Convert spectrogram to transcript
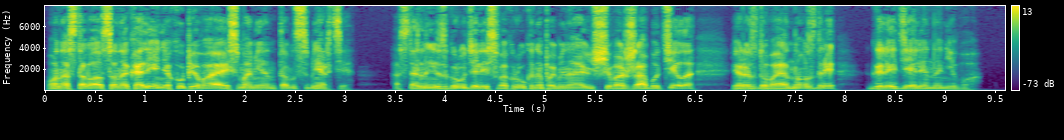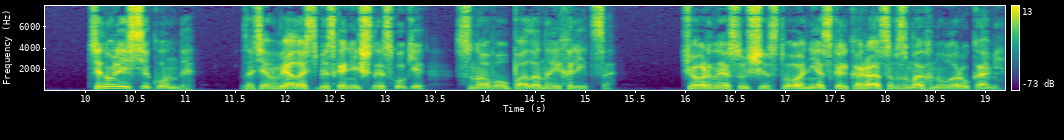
Он оставался на коленях, упиваясь моментом смерти. Остальные сгрудились вокруг напоминающего жабу тела и, раздувая ноздри, глядели на него. Тянулись секунды. Затем вялость бесконечной скуки снова упала на их лица. Черное существо несколько раз взмахнуло руками.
